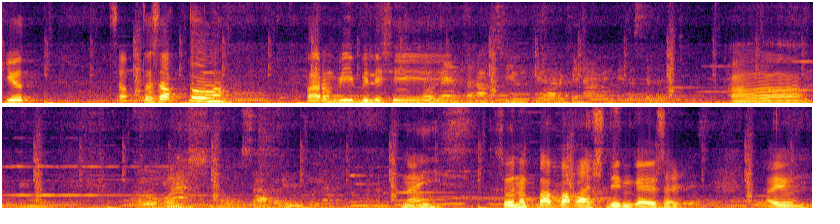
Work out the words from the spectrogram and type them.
Cute. Sakto-sakto. Parang bibili si... Nabenta na kasi yung KRP namin dito sa loob. Ah. Okay. Cash, no sabi ko. Nice. So nagpapa-cash din kayo, sir. Ayun.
